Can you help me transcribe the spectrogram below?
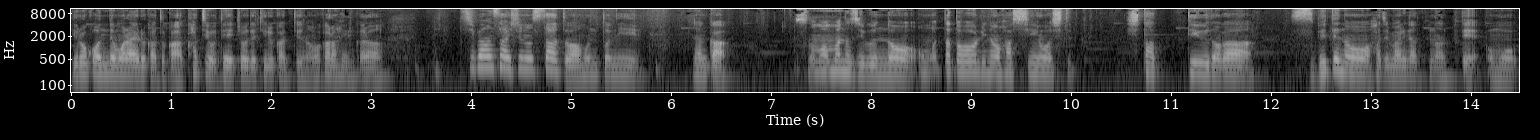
う喜んでもらえるかとか価値を提供できるかっていうのは分からへんから一番最初のスタートは本当になんかそのままの自分の思った通りの発信をしてしたっていうのが全ての始まりだったなって思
